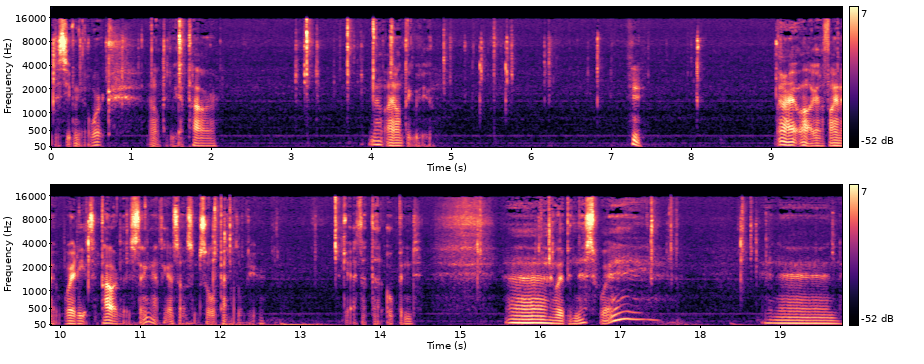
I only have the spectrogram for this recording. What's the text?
Is this even gonna work? I don't think we have power. No, I don't think we do. Hmm. Alright, well, I gotta find a way to get some power to this thing. I think I saw some solar panels over here. Okay, I thought that opened. Uh, it would have been this way. And then...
